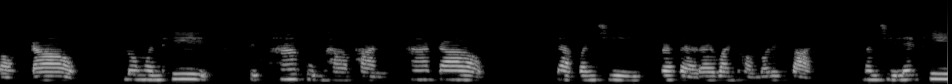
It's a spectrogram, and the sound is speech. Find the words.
4567129 ลงวันที่ 15 กุมภาพันธ์ 59 จากบัญชีกระแสรายวันของบริษัท บัญชีเลขที่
